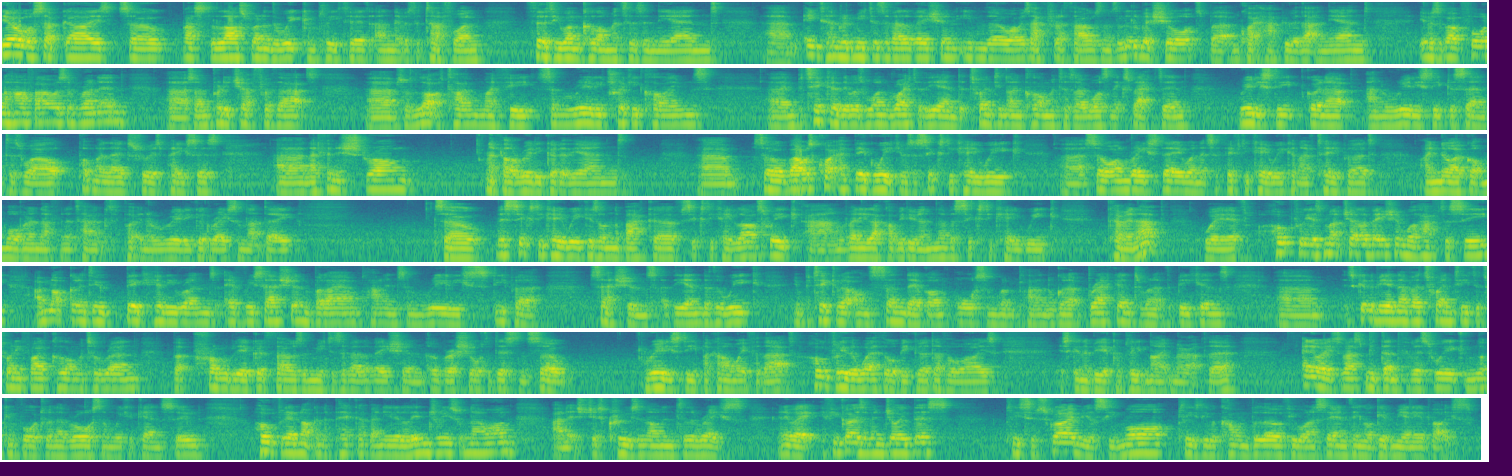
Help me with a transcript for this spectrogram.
Yo, what's up guys? So that's the last run of the week completed and it was a tough one. 31 kilometers in the end, um, 800 meters of elevation even though I was after a thousand. It was a little bit short but I'm quite happy with that in the end. It was about four and a half hours of running uh, so I'm pretty chuffed with that. Um, so a lot of time on my feet, some really tricky climbs. Uh, in particular there was one right at the end at 29 kilometers I wasn't expecting really steep going up and a really steep descent as well. Put my legs through his paces and I finished strong. I felt really good at the end. Um, so that was quite a big week. It was a 60k week. Uh, so on race day when it's a 50k week and I've tapered, I know I've got more than enough in the tank to put in a really good race on that day. So this 60k week is on the back of 60k last week and with any luck I'll be doing another 60k week coming up with hopefully as much elevation we'll have to see. I'm not going to do big hilly runs every session but I am planning some really steeper sessions at the end of the week. In particular on Sunday I've got an awesome run planned. I'm going up Brecon to run up the beacons. Um, it's going to be another 20 to 25 kilometre run but probably a good thousand metres of elevation over a shorter distance so really steep I can't wait for that. Hopefully the weather will be good otherwise it's going to be a complete nightmare up there. Anyway, so that's me done for this week. I'm looking forward to another awesome week again soon. Hopefully I'm not going to pick up any little injuries from now on and it's just cruising on into the race. Anyway, if you guys have enjoyed this, please subscribe, you'll see more. Please leave a comment below if you want to say anything or give me any advice.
